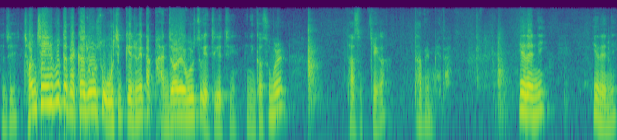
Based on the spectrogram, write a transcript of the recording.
그치? 전체 1부터 100까지 홀수 50개 중에 딱 반절의 홀수겠지? 그러니까 25개가 답입니다. 이해됐니? 이해됐니?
